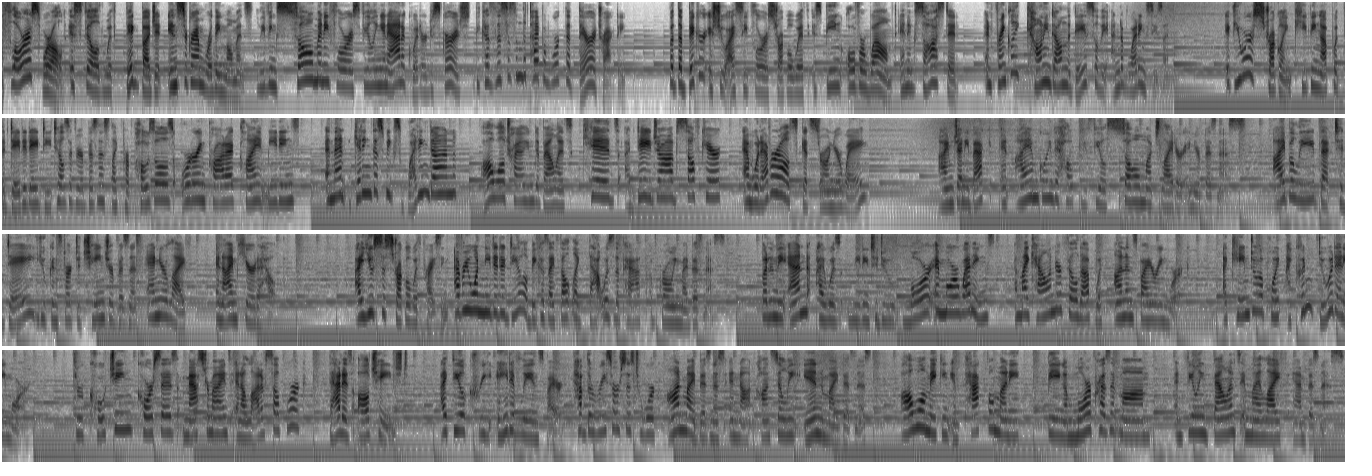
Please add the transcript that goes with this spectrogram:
A florist's world is filled with big budget, Instagram worthy moments, leaving so many florists feeling inadequate or discouraged because this isn't the type of work that they're attracting. But the bigger issue I see florists struggle with is being overwhelmed and exhausted, and frankly, counting down the days till the end of wedding season. If you are struggling keeping up with the day to day details of your business, like proposals, ordering product, client meetings, and then getting this week's wedding done, all while trying to balance kids, a day job, self care, and whatever else gets thrown your way. I'm Jenny Beck, and I am going to help you feel so much lighter in your business. I believe that today you can start to change your business and your life, and I'm here to help. I used to struggle with pricing. Everyone needed a deal because I felt like that was the path of growing my business. But in the end, I was needing to do more and more weddings and my calendar filled up with uninspiring work. I came to a point I couldn't do it anymore. Through coaching, courses, masterminds, and a lot of self work, that has all changed. I feel creatively inspired, have the resources to work on my business and not constantly in my business, all while making impactful money, being a more present mom, and feeling balance in my life and business.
